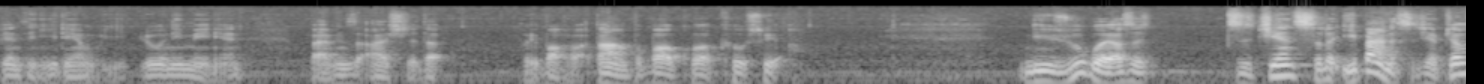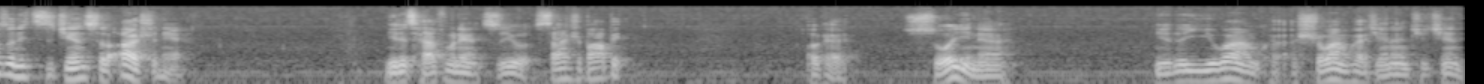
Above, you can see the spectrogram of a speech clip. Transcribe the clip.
变成一点五亿。如果你每年百分之二十的回报的话，当然不包括扣税啊。你如果要是只坚持了一半的时间，比方说你只坚持了二十年，你的财富呢只有三十八倍。OK，所以呢，你的一万块、十万块钱呢就变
